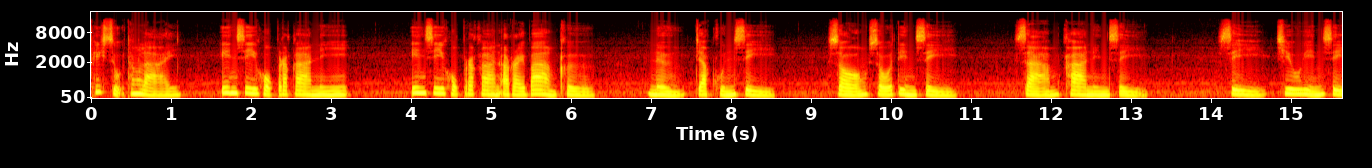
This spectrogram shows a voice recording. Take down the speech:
ภิกษุทั้งหลาย อินทรีหกประการนี้ อินทรีหกประการอะไรบ้างคือ หนึ่งจากขุนสีสองโสตินสีสามคานินสีสี่ชิวหินสี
